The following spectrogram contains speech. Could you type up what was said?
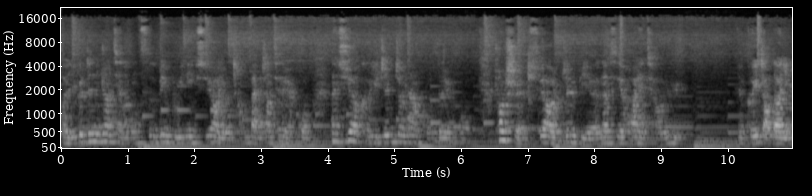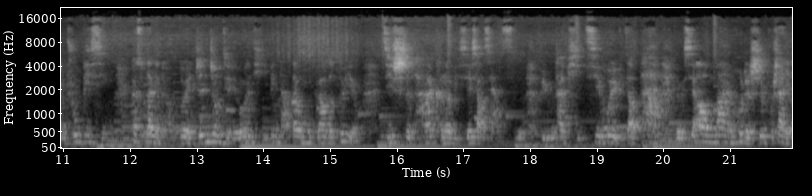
呃，一个真正赚钱的公司，并不一定需要有成百上千的员工，但需要可以真正干活的员工。创始人需要甄别那些花言巧语、可以找到言出必行、快速带领团队真正解决问题并达到目标的队友，即使他可能有一些小瑕疵，比如他脾气会比较大，有些傲慢，或者是不善言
